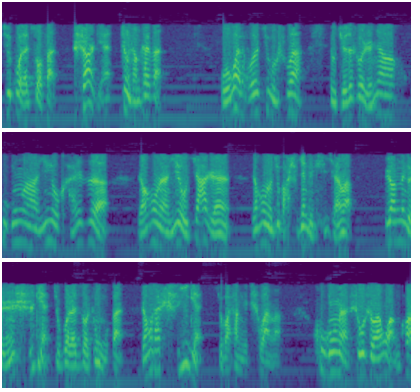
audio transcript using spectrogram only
就过来做饭，十二点正常开饭。我外婆就说啊，就觉得说人家护工啊也有孩子，然后呢也有家人，然后呢就把时间给提前了，让那个人十点就过来做中午饭，然后他十一点就把饭给吃完了。护工呢收拾完碗筷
